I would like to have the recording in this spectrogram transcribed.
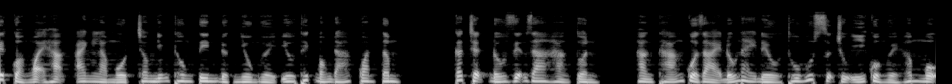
Kết quả ngoại hạng Anh là một trong những thông tin được nhiều người yêu thích bóng đá quan tâm. Các trận đấu diễn ra hàng tuần, hàng tháng của giải đấu này đều thu hút sự chú ý của người hâm mộ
